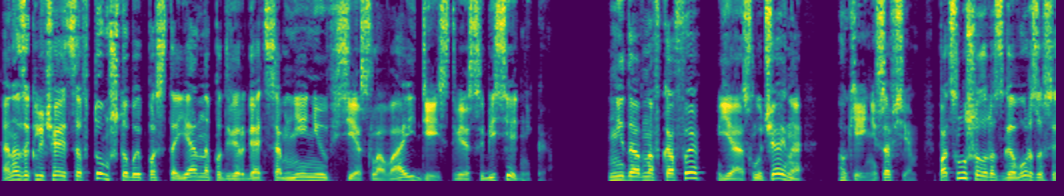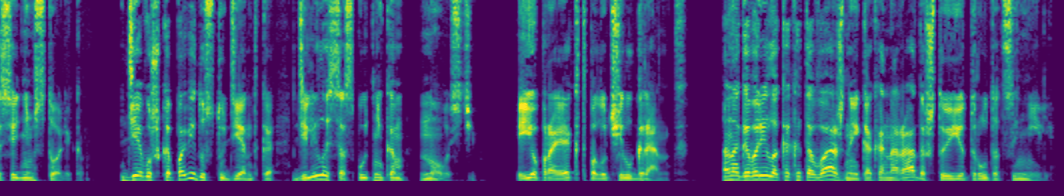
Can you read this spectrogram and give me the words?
Она заключается в том, чтобы постоянно подвергать сомнению все слова и действия собеседника. Недавно в кафе я случайно Окей, не совсем. Подслушал разговор за соседним столиком. Девушка по виду студентка делилась со спутником новостью. Ее проект получил грант. Она говорила, как это важно и как она рада, что ее труд оценили.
